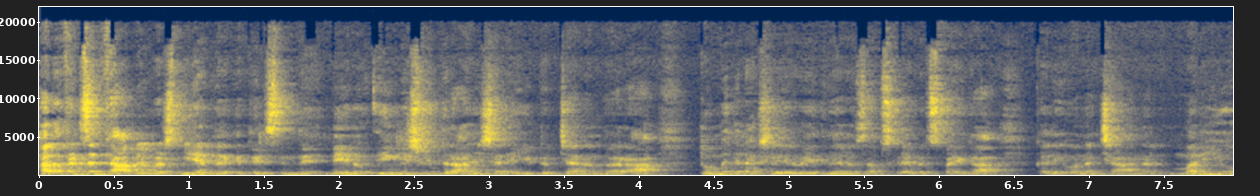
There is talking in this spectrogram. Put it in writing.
Hello friends and family members మీ అందరికీ తెలిసిందే. నేను ఇంగ్లీష్ విత్ రాజేష్ అనే యూట్యూబ్ ఛానల్ ద్వారా తొమ్మిది లక్షల ఇరవై ఐదు వేల సబ్స్క్రైబర్స్ పైగా కలిగి ఉన్న ఛానల్ మరియు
